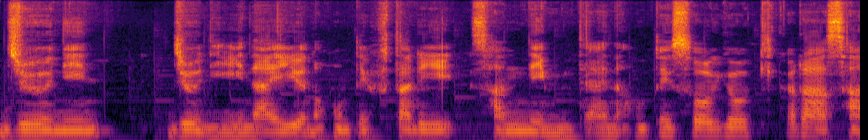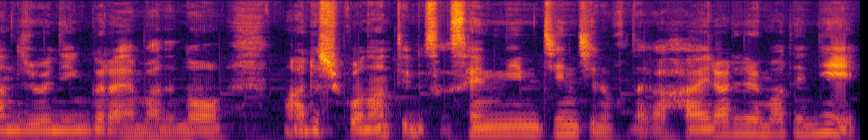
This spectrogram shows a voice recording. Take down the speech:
10人、10人いないような本当に2人、3人みたいな、本当に創業期から30人ぐらいまでの、ある種こうなんていうんですか、1000人人事の方が入られるまでに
